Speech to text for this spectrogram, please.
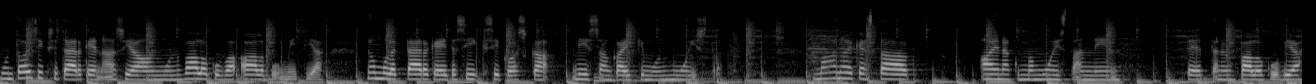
Mun toisiksi tärkein asia on mun valokuva-albumit ja ne on mulle tärkeitä siksi, koska niissä on kaikki mun muistot. Mä oon oikeastaan aina kun mä muistan, niin teettänyt valokuvia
